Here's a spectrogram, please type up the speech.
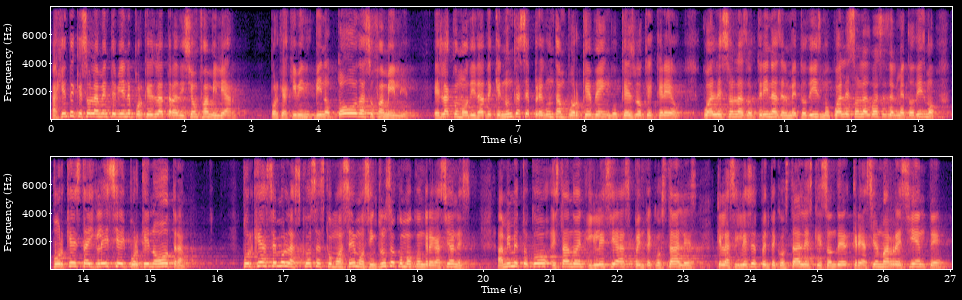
A gente que solamente viene porque es la tradición familiar, porque aquí vino toda su familia. Es la comodidad de que nunca se preguntan por qué vengo, qué es lo que creo, cuáles son las doctrinas del metodismo, cuáles son las bases del metodismo, por qué esta iglesia y por qué no otra. ¿Por qué hacemos las cosas como hacemos, incluso como congregaciones? A mí me tocó, estando en iglesias pentecostales, que las iglesias pentecostales que son de creación más reciente,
